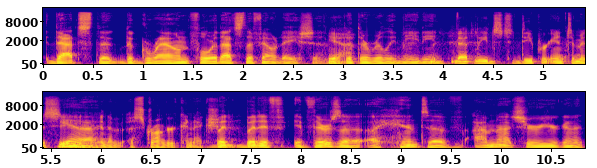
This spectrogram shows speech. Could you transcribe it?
That's the the ground floor. That's the foundation Yeah. that they're really needing. That leads to deeper intimacy Yeah. and a, a stronger connection. But but if if there's a, a hint of I'm not sure you're gonna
